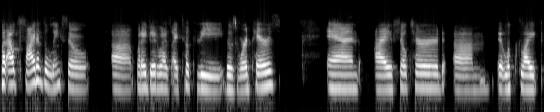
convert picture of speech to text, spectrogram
but outside of the link, so uh, what I did was I took the those word pairs and I filtered, um, it looked like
